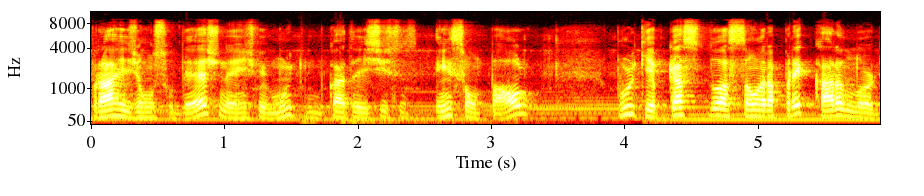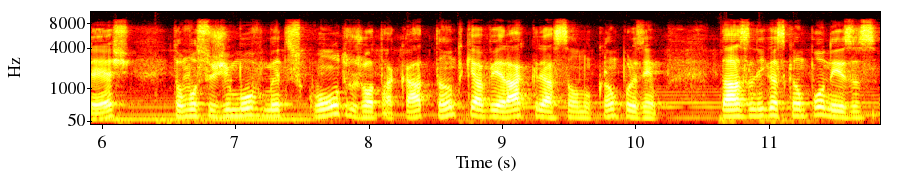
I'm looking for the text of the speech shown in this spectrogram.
para a região sudeste, né? A gente vê muito características em São Paulo. Por quê? Porque a situação era precária no Nordeste então vão surgir movimentos contra o JK, tanto que haverá criação no campo, por exemplo, das ligas camponesas,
